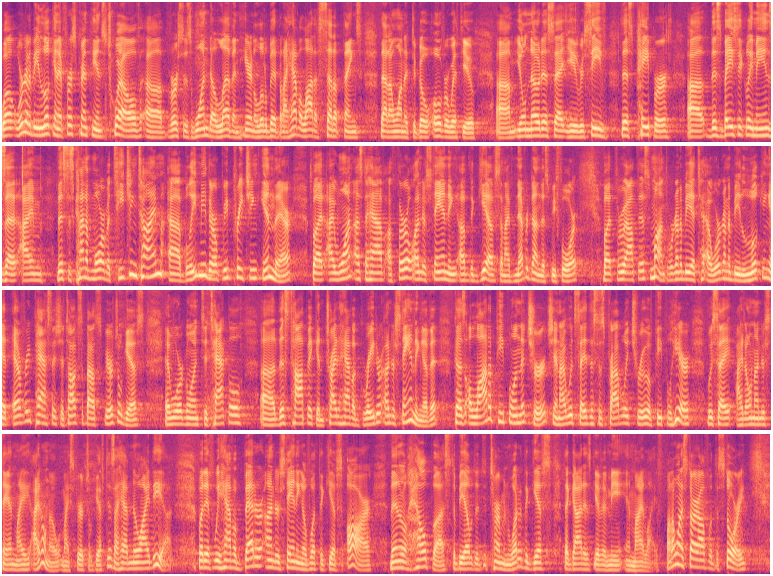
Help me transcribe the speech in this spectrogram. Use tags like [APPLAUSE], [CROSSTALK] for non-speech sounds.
Well, we're going to be looking at 1 Corinthians 12, uh, verses 1 to 11 here in a little bit, but I have a lot of setup things that I wanted to go over with you. Um, you'll notice that you receive this paper. Uh, this basically means that I'm, this is kind of more of a teaching time. Uh, believe me, there will be preaching in there but I want us to have a thorough understanding of the gifts, and I've never done this before. But throughout this month, we're going to be uh, we're going to be looking at every passage that talks about spiritual gifts, and we're going to tackle uh, this topic and try to have a greater understanding of it because a lot of people in the church, and I would say this is probably true of people here, would say, I don't understand my, I don't know what my spiritual gift is. I have no idea. But if we have a better understanding of what the gifts are, then it'll help us to be able to determine what are the gifts that God has given me in my life. But I want to start off with the story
